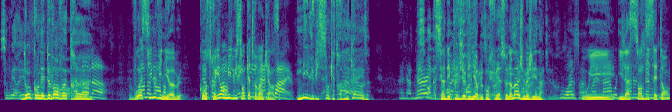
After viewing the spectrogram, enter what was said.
So we are here Donc on est devant votre... euh. Voici le no, no. vignoble, construit en 1895. 1895 I got married? C'est un des plus vieux vignobles construits à Sonoma, j'imagine. Was, Oui, il a 117 117 ans.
